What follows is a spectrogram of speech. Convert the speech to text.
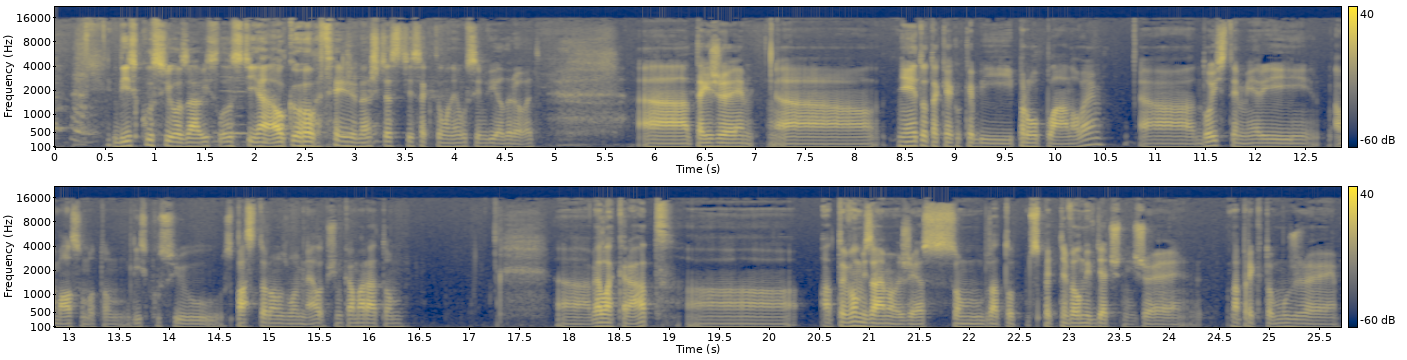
diskusiu o závislosti na alkohol, takže našťastie sa k tomu nemusím vyjadrovať. A, takže a, nie je to také ako keby prvoplánové, a do istej miery, a mal som o tom diskusiu s pastorom, s môjim najlepším kamarátom, a veľakrát. A, a to je veľmi zaujímavé, že ja som za to spätne veľmi vďačný, že napriek tomu, že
